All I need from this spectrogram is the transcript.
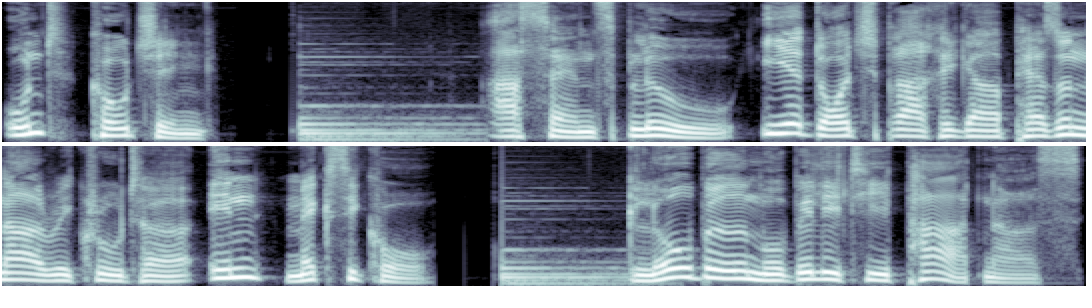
und Coaching. Ascens Blue, Ihr deutschsprachiger Personalrecruiter in Mexiko. Global Mobility Partners,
